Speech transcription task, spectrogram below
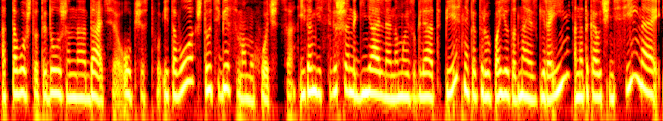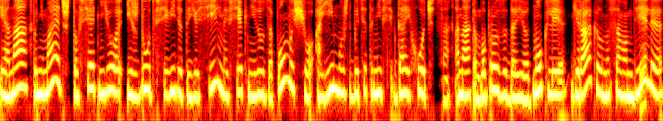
от того, что ты должен дать обществу, и того, что тебе самому хочется. И там есть совершенно гениальная, на мой взгляд, песня, которую поет одна из героинь. Она такая очень сильная, сильная, и она понимает, что все от нее и ждут, все видят ее сильной, все к ней идут за помощью, а ей, может быть, это не всегда и хочется. Она там вопрос задает, мог ли Геракл на самом деле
